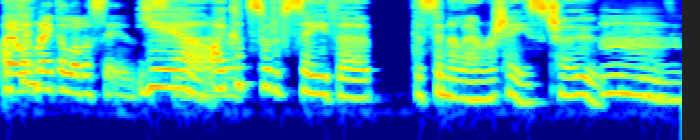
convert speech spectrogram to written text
I that would think- make a lot of sense. Yeah, I could sort of see the the similarities too. Mm.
